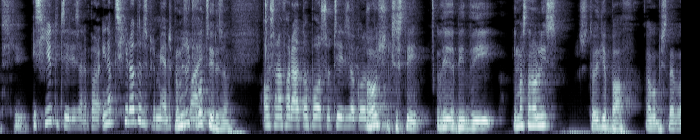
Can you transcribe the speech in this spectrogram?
Ισχύει. Ισχύει ότι τσίριζανε πάρα. Είναι από τις χειρότερες πρεμιέρες που Νομίζω έχω και πάει. εγώ τσίριζα. Όσον αφορά το πόσο τσίριζε ο κόσμος. Όχι, ξεστή. Επειδή ήμασταν όλοι στο ίδιο path, εγώ πιστεύω.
